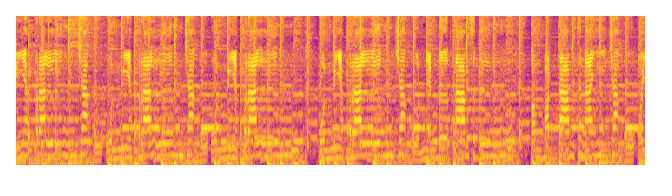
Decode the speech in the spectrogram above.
មាសប្រាលឹងឆាអូអូនមាសប្រាលឹងឆាអូអូនមាសប្រាលឹងអូនមាសប្រាលឹងឆាអូននាងដើរតាមស្ទឹងកំបាត់តាមថ្ងៃឆាអូអុយ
